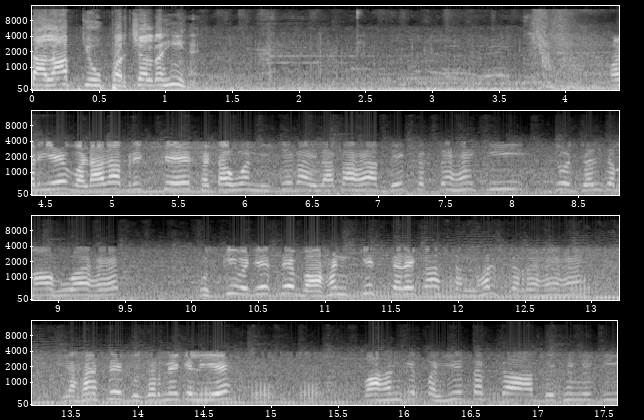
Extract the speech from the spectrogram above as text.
तालाब के ऊपर चल रही हैं। और ये वडाला ब्रिज से सटा हुआ नीचे का इलाका है। आप देख सकते हैं कि जो जल जमाव हुआ है, उसकी वजह से वाहन किस तरह का संघर्ष कर रहे हैं यहाँ से गुजरने के लिए। वाहन के पहिए तक का आप देखेंगे कि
